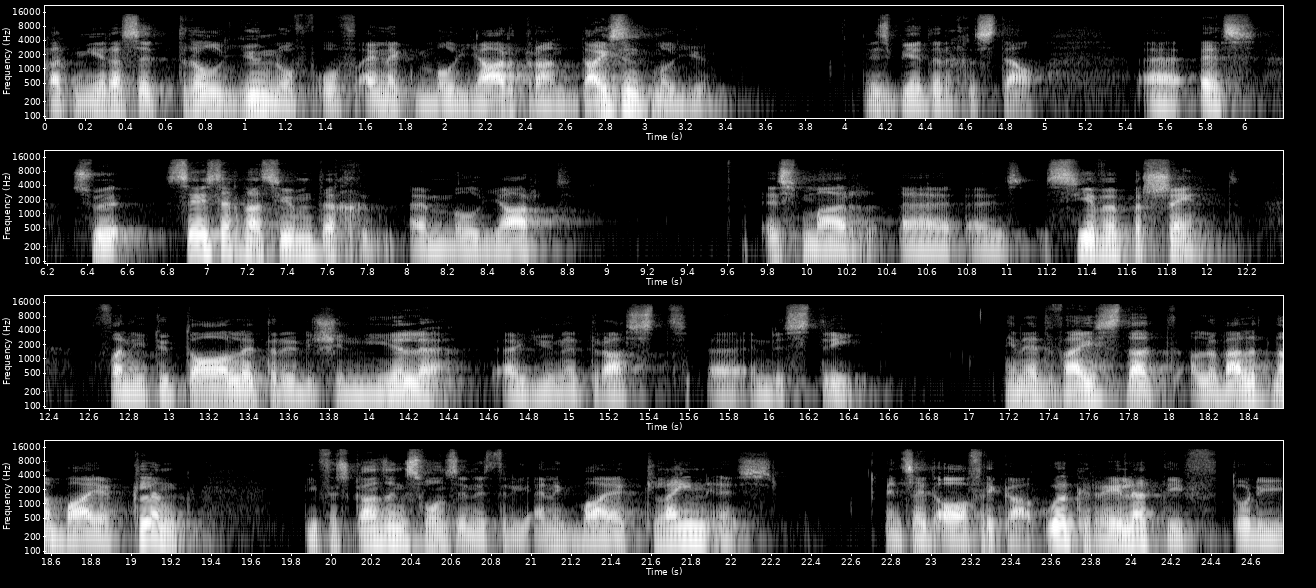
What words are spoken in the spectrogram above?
wat meer as 'n triljoen of of eintlik miljard rand, 1000 miljoen. Dis beter gestel. Uh is so 60 na 70 uh, miljard is maar uh is 7% van die totale tradisionele uh, unit trust uh, industrie. En dit wys dat alhoewel dit na baie klink, die verskansingsfondsindustrie eintlik baie klein is in Suid-Afrika, ook relatief tot die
